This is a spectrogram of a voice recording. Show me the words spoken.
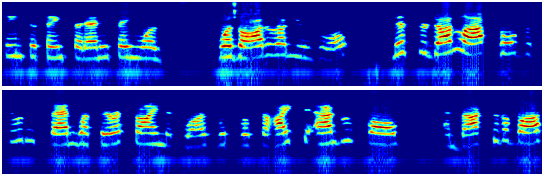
seem to think that anything was was odd or unusual. Mr. Dunlap told the students then what their assignment was, which was to hike to Andrews Falls and back to the bus,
